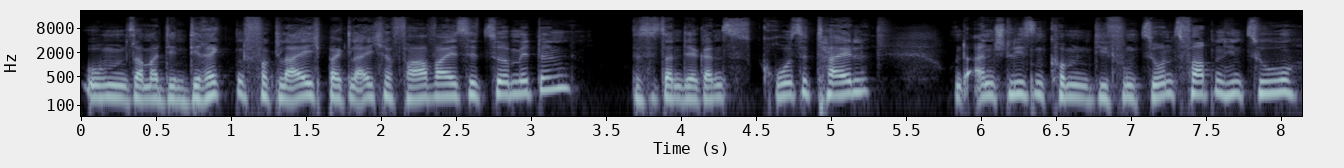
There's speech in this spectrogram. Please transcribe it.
um sag mal, den direkten Vergleich bei gleicher Fahrweise zu ermitteln. Das ist dann der ganz große Teil. Und anschließend kommen die Funktionsfahrten hinzu,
